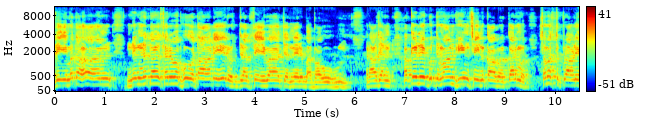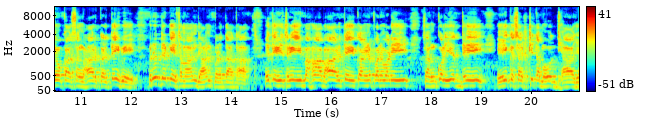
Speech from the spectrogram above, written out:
धीमत। निघ्नत सर्वभूतानि रुद्र से राजन अकेले बुद्धिमान भीमसेन का वह कर्म समस्त प्राणियों का संहार करते हुए रुद्र के समान जान पड़ता था। इति श्री महाभारते कर्ण परमणि संकुल युद्धे एक षष्ठीतमोध्याय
